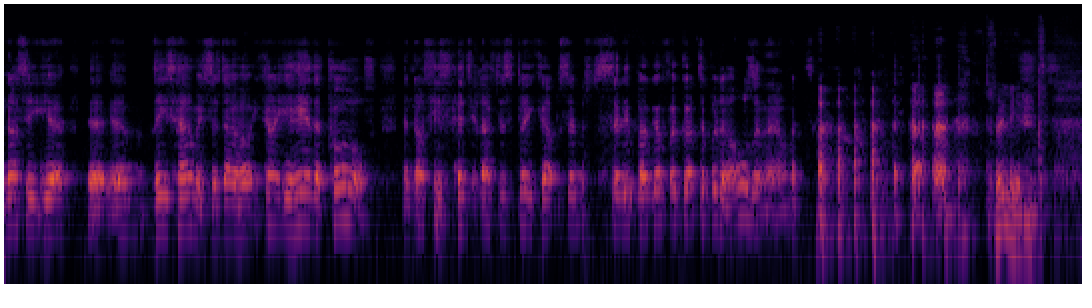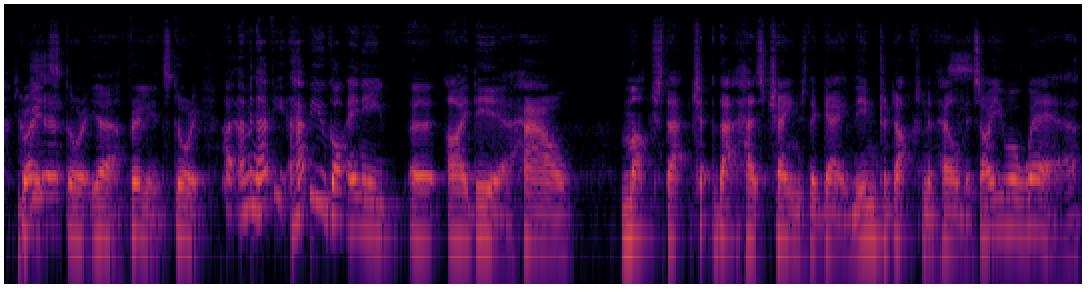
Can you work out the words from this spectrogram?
Notty, uh, uh, um, these helmets, there's no, can't you hear the calls?" And Notty said, "You'll have to speak up. Some silly bugger forgot to put holes in the helmet." Brilliant. Great yeah. story, yeah, brilliant story. I, I, mean, have you have you got any uh, idea how much that ch- that has changed the game. The introduction of helmets. Are you aware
